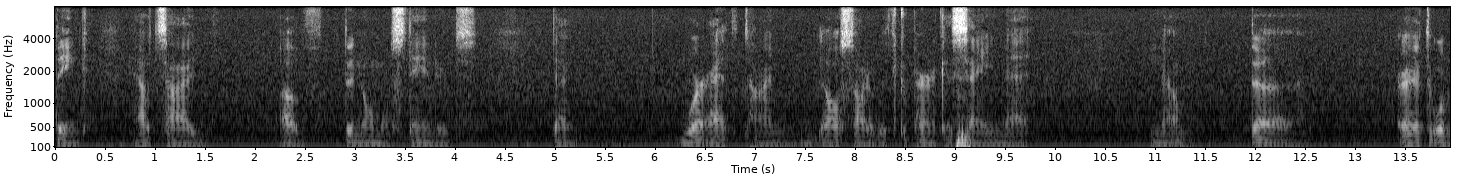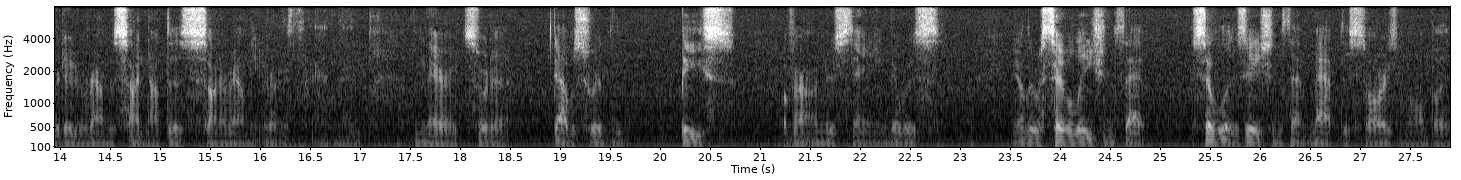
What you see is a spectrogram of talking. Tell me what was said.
think outside of the normal standards that were at the time. It all started with Copernicus saying that, you know, the Earth orbited around the sun, not the sun around the Earth. And then from there, it sort of, that was sort of the base of our understanding. There was, you know, there were civilizations that, civilizations that mapped the stars and all, but,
